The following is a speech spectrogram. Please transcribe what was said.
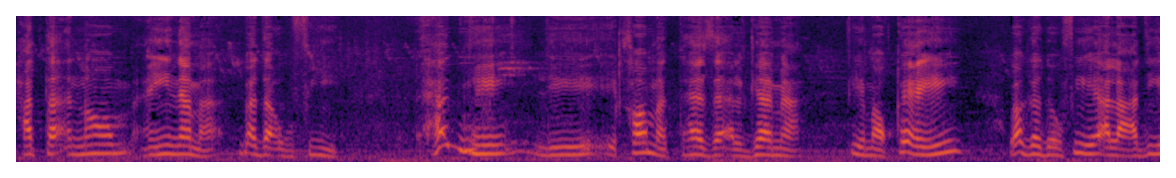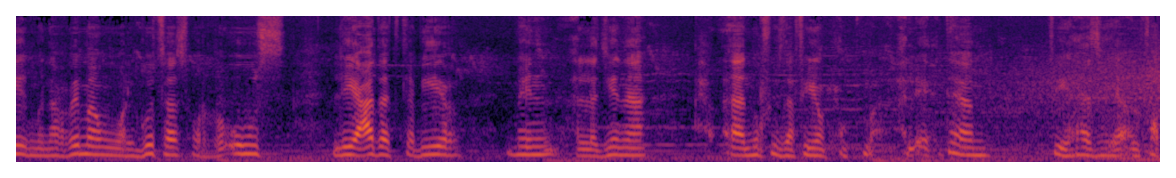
حتى أنهم حينما بدأوا في هدمه لإقامة هذا الجامع في موقعه وجدوا فيه العديد من الرمم والجثث والرؤوس لعدد كبير من الذين نفذ فيهم حكم الإعدام في هذه الفترة.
